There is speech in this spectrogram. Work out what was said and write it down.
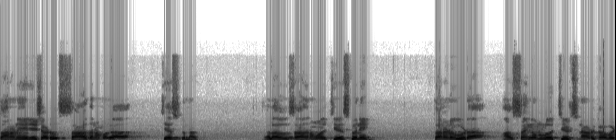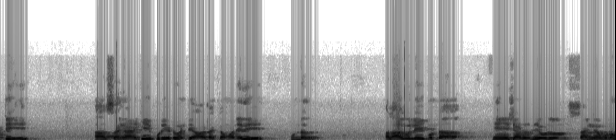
తనను ఏం చేశాడు? సాధనముగా చేసుకున్నాడు. అలా సాధనముగా చేసుకొని తనను కూడా ఆ సంఘంలో చేర్చినాడు కాబట్టి ఆ సంఘానికి ఇప్పుడు ఎటువంటి ఆటంకం అనేది ఉండదు. అలాగూ లేకుండా ఏం చేశాడు? దేవుడు సంఘమును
